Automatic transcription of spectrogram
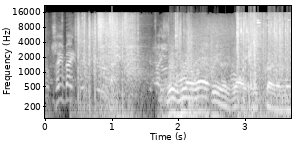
Your teammates in the gulag. There's no way he was right in front of me.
